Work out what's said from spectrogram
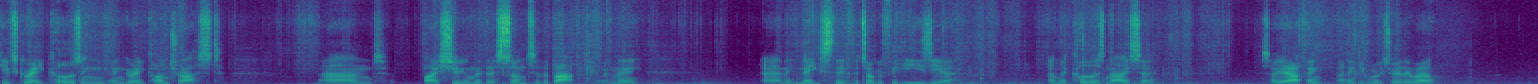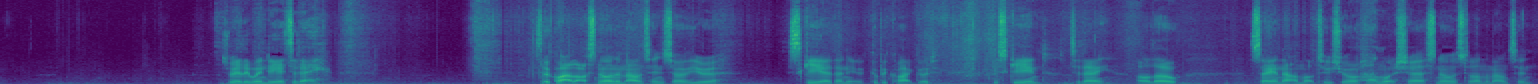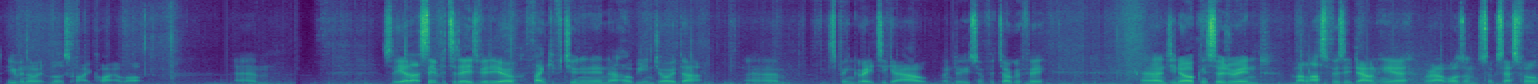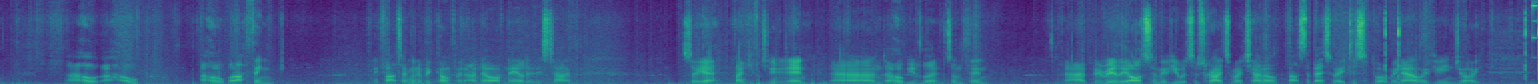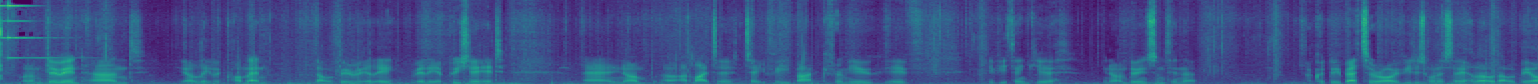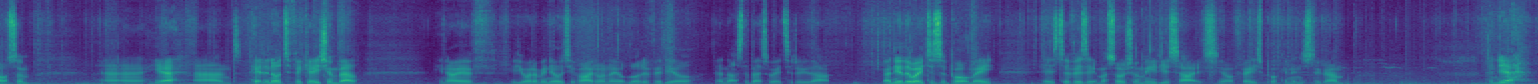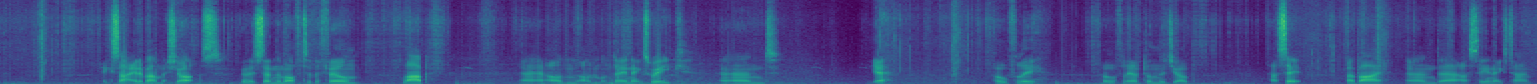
gives great colours and, and great contrast, and by shooting with the sun to the back of me, um, it makes the photography easier and the colours nicer. So yeah, I think I think it works really well. It's really windy here today. Still quite a lot of snow on the mountain, so if you're a skier, then it could be quite good for skiing today although saying that I'm not too sure how much uh, snow is still on the mountain, even though it looks like quite a lot. Um, so yeah, that's it for today's video. Thank you for tuning in. I hope you enjoyed that. Um, it's been great to get out and do some photography. And you know, considering my last visit down here where I wasn't successful, I hope, I hope, I hope, well I think, in fact I'm going to be confident I know I've nailed it this time. So yeah, thank you for tuning in and I hope you've learned something. Uh, it'd be really awesome if you would subscribe to my channel. That's the best way to support me now if you enjoy what I'm doing and you know, leave a comment. That would be really, really appreciated. And you know, i would like to take feedback from you if if you think you you know I'm doing something that I could do better, or if you just want to say hello, that would be awesome. Uh, yeah, and hit the notification bell. You know, if, if you want to be notified when I upload a video, then that's the best way to do that. And the other way to support me is to visit my social media sites, you know, Facebook and Instagram. And yeah, excited about my shots. I'm going to send them off to the film lab uh, on, on Monday next week. And yeah, hopefully, hopefully I've done the job. That's it. Bye bye, and uh, I'll see you next time.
